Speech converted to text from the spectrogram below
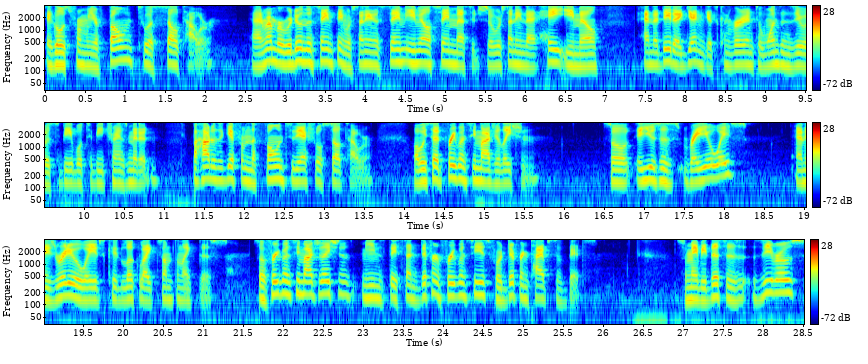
it goes from your phone to a cell tower. And remember, we're doing the same thing. We're sending the same email, same message. So we're sending that hey email, and the data again gets converted into ones and zeros to be able to be transmitted. But how does it get from the phone to the actual cell tower? Well, we said frequency modulation. So it uses radio waves, and these radio waves could look like something like this. So frequency modulation means they send different frequencies for different types of bits. So maybe this is zeros.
